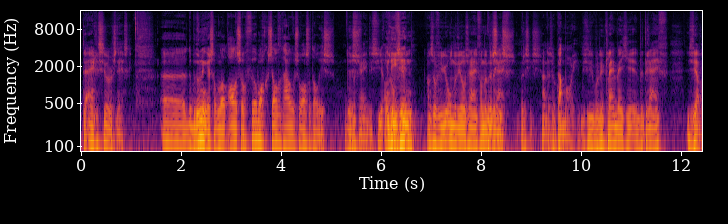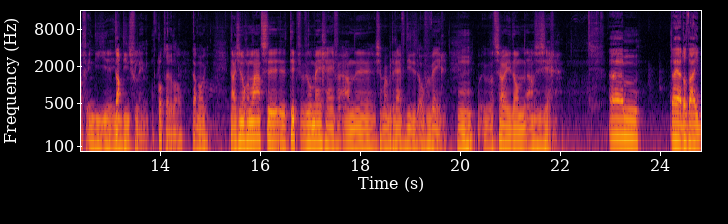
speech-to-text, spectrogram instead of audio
de eigen service desk? De bedoeling is om dat alles zoveel mogelijk hetzelfde te houden zoals het al is. Dus dus in alsof die zin- jullie- alsof jullie onderdeel zijn van het bedrijf. precies, precies. Nou, dat is ook Ja. wel mooi. Dus jullie worden een klein beetje het bedrijf zelf in die, eh, in Ja. die dienstverlening. Klopt helemaal. Ja. Mooi. Nou, als je nog een laatste eh, tip wil meegeven aan eh, zeg maar bedrijven die dit overwegen, Mhm. wat zou je dan aan ze zeggen? Ehm, nou ja, dat wij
